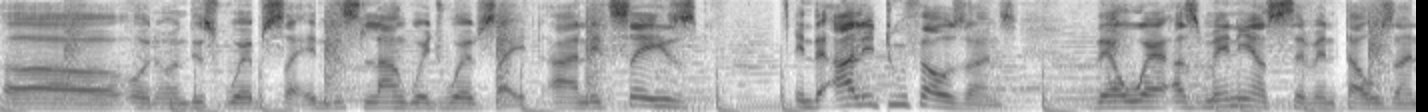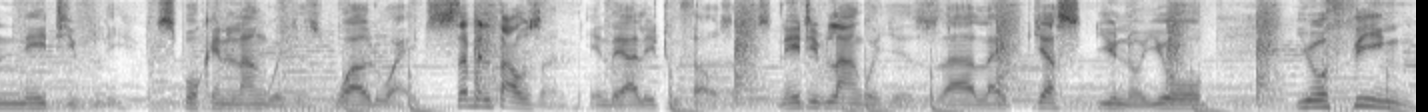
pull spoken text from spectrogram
uh, on, on this website, in this language website, and it says in the early 2000s, there were as many as 7,000 natively spoken languages worldwide. 7,000 in the early 2000s. Native languages are like just, you know, your, your thing,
